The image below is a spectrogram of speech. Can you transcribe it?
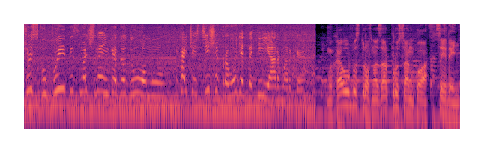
щось купити смачненьке додому. Хай частіше проводять такі ярмарки. Михайло Бистров, Назар Прусенко. Цей день.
